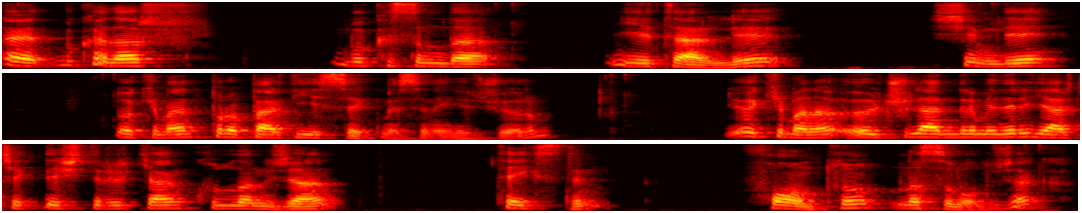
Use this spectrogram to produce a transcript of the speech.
Evet bu kadar. Bu kısımda yeterli. Şimdi Document Properties sekmesine geçiyorum. Diyor ki bana ölçülendirmeleri gerçekleştirirken kullanacağın tekstin fontu nasıl olacak?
